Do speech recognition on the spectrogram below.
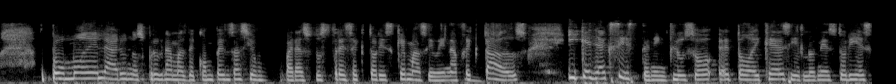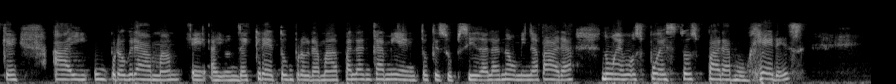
por modelar unos programas de compensación para estos tres sectores que más se ven afectados y que ya existen. Incluso eh, todo hay que decirlo, Néstor, y es que hay un programa, eh, hay un decreto, un programa de apalancamiento que subsidia la nómina para nuevos puestos para mujeres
